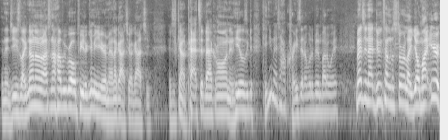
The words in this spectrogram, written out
And then Jesus is like, no, no, no, that's not how we roll, Peter. Give me your ear, man. I got you, I got you. And just kind of pats it back on and heals again. Can you imagine how crazy that would have been, by the way? Imagine that dude telling the story like, yo, my ear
